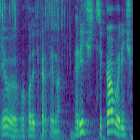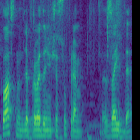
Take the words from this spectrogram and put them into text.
І виходить картина. Річ цікава, річ класна, для проведення часу прям зайде.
